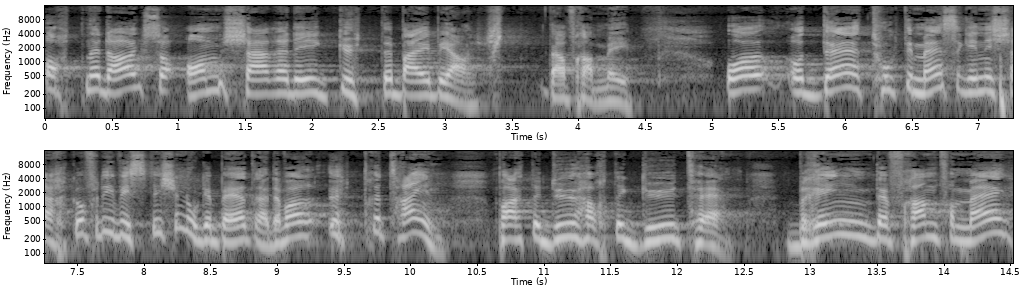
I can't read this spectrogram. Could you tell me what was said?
åttende dag så omskjærer de guttebabyer der framme. Og, og, Det tok de med seg inn i kirka, for de visste ikke noe bedre. Det var ytre tegn på at du hørte Gud til. Bring det fram for meg,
